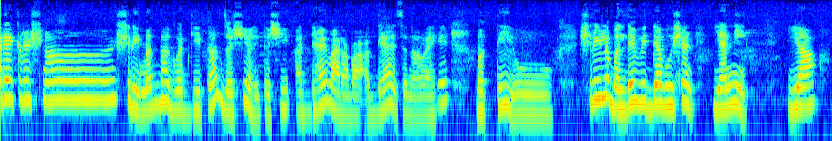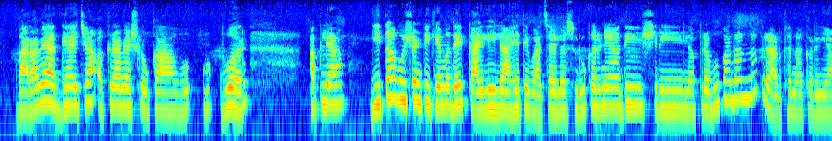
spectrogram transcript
हरे कृष्ण. श्रीमद भगवत गीता जशी आहे तशी अध्याय बारावा अध्यायाचं नाव आहे भक्ती योग. श्रील बलदेव विद्याभूषण यांनी या बाराव्या अध्यायाच्या अकराव्या श्लोकावर आपल्या गीताभूषण टीकेमध्ये काय लिहिलं आहे ते वाचायला सुरू करण्याआधी श्रील प्रभुपादांना प्रार्थना करूया.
